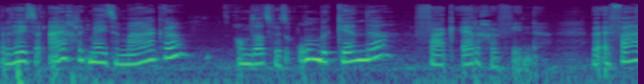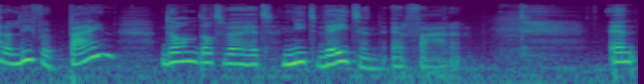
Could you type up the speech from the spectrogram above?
Dat heeft er eigenlijk mee te maken omdat we het onbekende vaak erger vinden. We ervaren liever pijn dan dat we het niet weten ervaren. En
